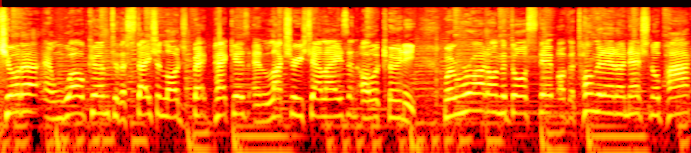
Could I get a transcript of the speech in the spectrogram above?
Kia ora and welcome to the Station Lodge Backpackers and Luxury Chalets in Ohakune. We're right on the doorstep of the Tongariro National Park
